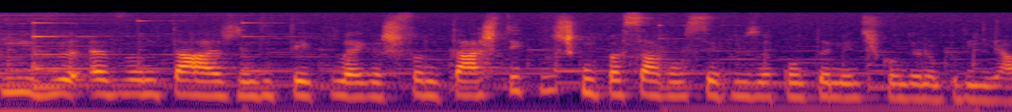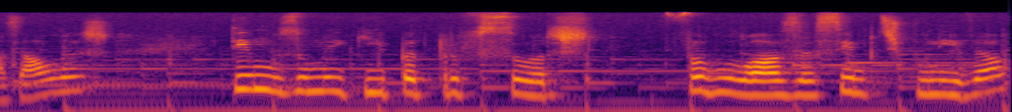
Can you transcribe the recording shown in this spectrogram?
Tive a vantagem de ter colegas fantásticos que me passavam sempre os apontamentos quando eu não podia ir às aulas. Temos uma equipa de professores fabulosa, sempre disponível.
